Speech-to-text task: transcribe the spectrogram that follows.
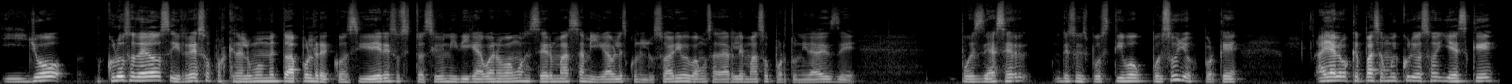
y yo cruzo dedos y rezo porque en algún momento Apple reconsidere su situación y diga, bueno, vamos a ser más amigables con el usuario y vamos a darle más oportunidades de pues de hacer de su dispositivo pues suyo, porque hay algo que pasa muy curioso y es que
